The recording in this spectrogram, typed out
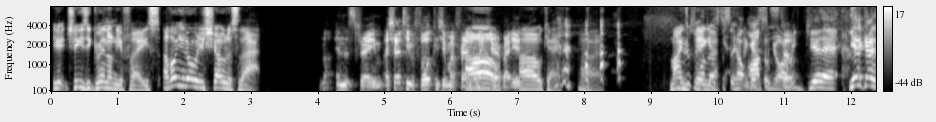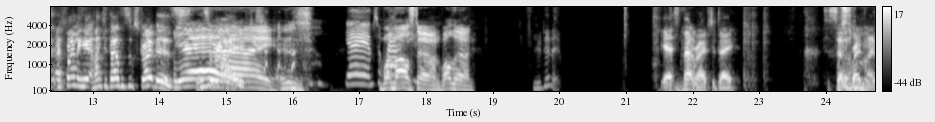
You get cheesy grin on your face. I thought you'd already showed us that. Not in the stream. I showed it to you before because you're my friend and I care oh, about you. Oh, okay. All right. You Mine's just wanted bigger. us to see how I awesome you are. stop. We get it. yeah, guys, I finally hit 100,000 subscribers. Yeah, This arrived. Yay! Yay! I'm so one proud of you. milestone. Well done. You did it. Yes, that Incredible. arrived today to celebrate some my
